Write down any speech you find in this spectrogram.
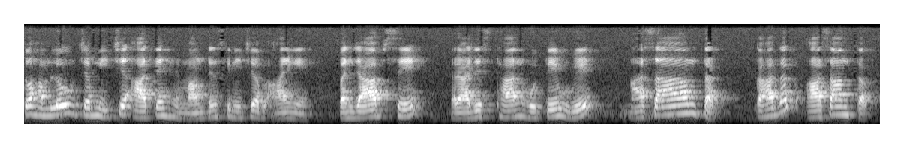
तो हम लोग जब नीचे आते हैं माउंटेन्स के नीचे अब आएँगे, पंजाब से राजस्थान होते हुए आसाम तक, कहाँ तक? आसाम तक।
